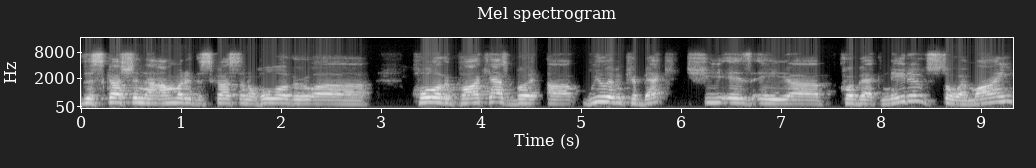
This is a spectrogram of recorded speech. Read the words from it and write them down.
discussion that I'm going to discuss in a whole other uh, whole other podcast. But uh, we live in Quebec. She is a uh, Quebec native, so am I.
